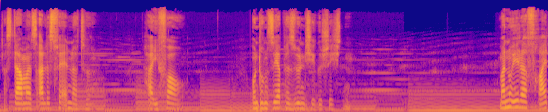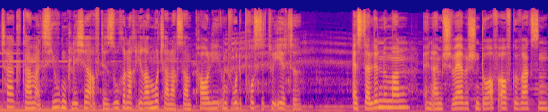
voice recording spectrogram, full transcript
das damals alles veränderte. HIV. Und um sehr persönliche Geschichten. Manuela Freitag kam als Jugendliche auf der Suche nach ihrer Mutter nach St. Pauli und wurde Prostituierte. Esther Lindemann, in einem schwäbischen Dorf aufgewachsen,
